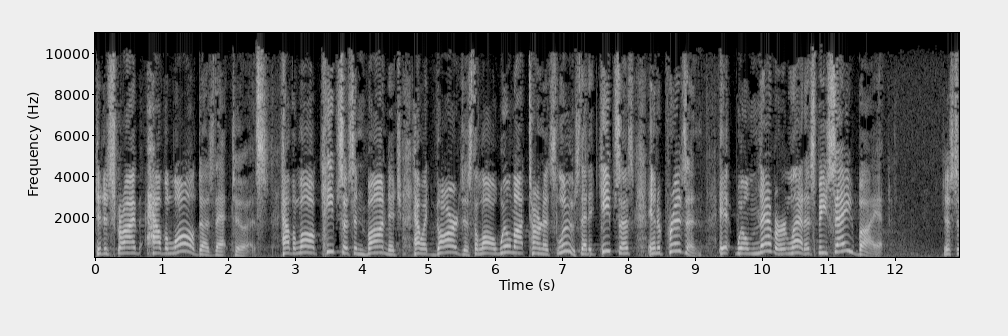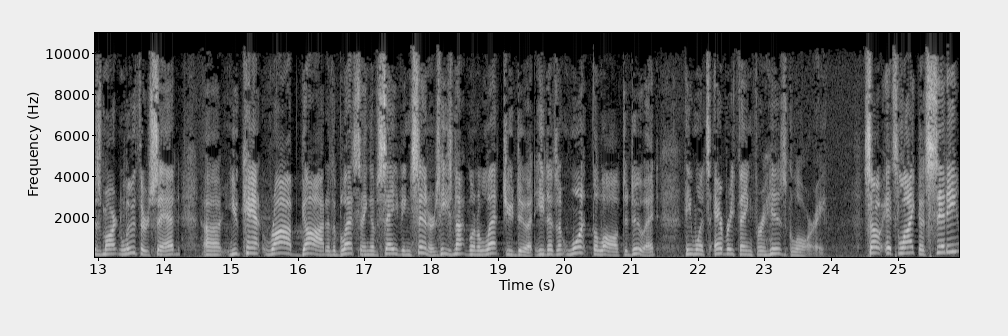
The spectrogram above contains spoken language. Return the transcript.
to describe how the law does that to us. How the law keeps us in bondage, how it guards us. The law will not turn us loose, that it keeps us in a prison. It will never let us be saved by it. Just as Martin Luther said, uh, you can't rob God of the blessing of saving sinners. He's not going to let you do it. He doesn't want the law to do it. He wants everything for His glory. So it's like a city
